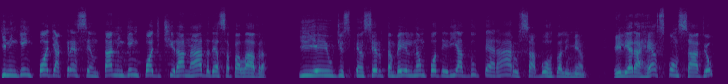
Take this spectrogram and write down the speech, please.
que ninguém pode acrescentar, ninguém pode tirar nada dessa palavra. E o dispenseiro também, ele não poderia adulterar o sabor do alimento. Ele era responsável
